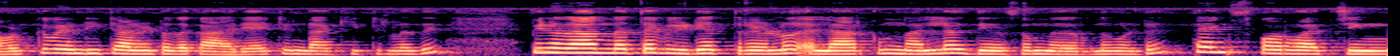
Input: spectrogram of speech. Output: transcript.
അവൾക്ക് വേണ്ടിയിട്ടാണ് കേട്ടോ അത് കാര്യമായിട്ട് ഉണ്ടാക്കിയിട്ടുള്ളത് പിന്നെ അതാ അന്നത്തെ വീഡിയോ അത്രയേ ഉള്ളൂ. എല്ലാവർക്കും നല്ല ദിവസം നേർന്നുകൊണ്ട് താങ്ക്സ് ഫോർ വാച്ചിങ്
